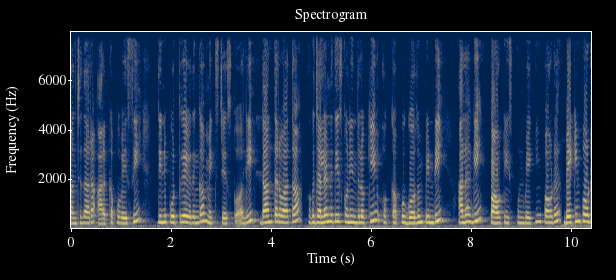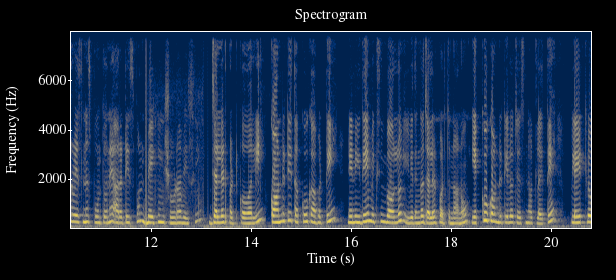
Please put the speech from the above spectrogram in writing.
పంచదార అరకప్పు వేసి దీన్ని పూర్తిగా ఈ విధంగా మిక్స్ చేసుకోవాలి. దాని తర్వాత ఒక జల్లెడ్ని తీసుకొని ఇందులోకి ఒక కప్పు గోధుమ పిండి అలాగే పావు teaspoon baking powder. Baking powder వేసిన స్పూన్ తోనే అర టీ స్పూన్ బేకింగ్ సోడా వేసి జల్లెడ పట్టుకోవాలి. క్వాంటిటీ తక్కువ కాబట్టి నేను ఇదే మిక్సింగ్ బౌల్లో ఈ విధంగా జల్లెడ పడుతున్నాను. ఎక్కువ క్వాంటిటీలో చేసినట్లయితే ప్లేట్లో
